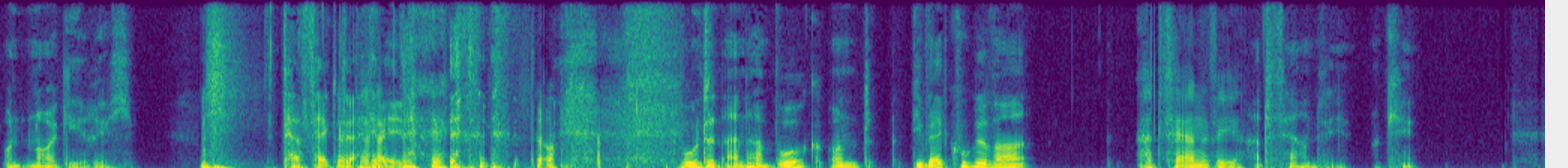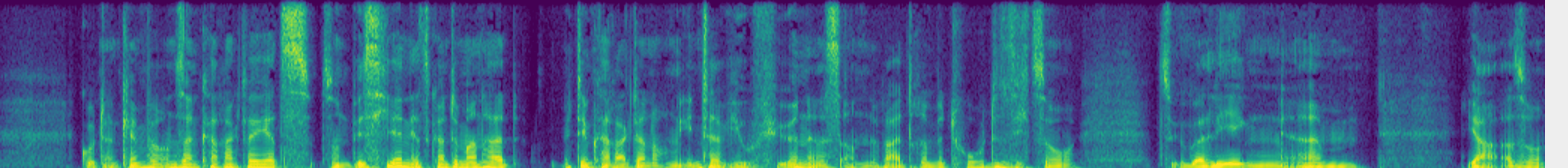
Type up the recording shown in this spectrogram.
und neugierig. Perfekter Held. Genau. Wohnt in einer Burg und die Weltkugel war, Hat Fernweh. hat Fernweh. Okay. Gut, dann kennen wir unseren Charakter jetzt so ein bisschen. Jetzt könnte man halt mit dem Charakter noch ein Interview führen. Das ist auch eine weitere Methode, sich so zu überlegen. Ähm, ja, also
